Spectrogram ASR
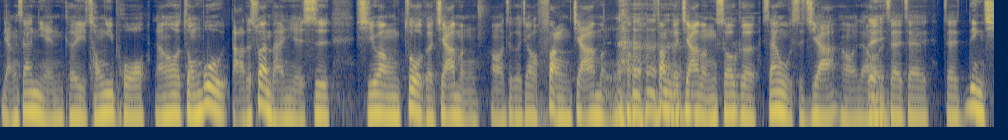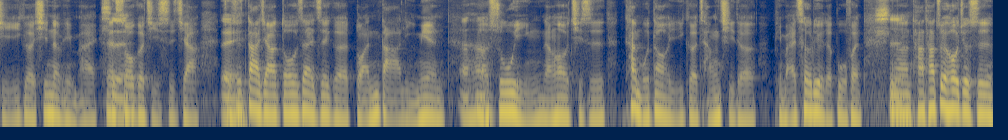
两三年可以冲一波，然后总部打的算盘也是希望做个加盟啊，这个叫放加盟，放个加盟收个三五十家啊，然后再再再另起一个新的品牌，再收个几十家，就是大家都在。这个短打里面，呃，输赢，然后其实看不到一个长期的。品牌策略的部分，是那他他最后就是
